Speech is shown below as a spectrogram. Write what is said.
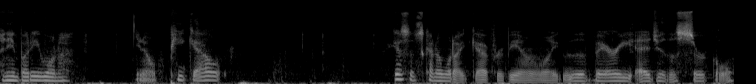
Anybody wanna, you know, peek out? Guess that's kind of what I get for being on, like, the very edge of the circle.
